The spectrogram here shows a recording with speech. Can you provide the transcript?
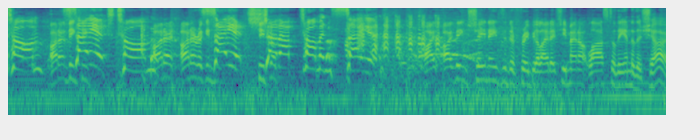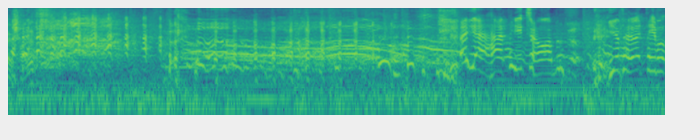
Tom. I don't think Say it, Tom. I don't. I don't reckon. Say it. Shut got- up, Tom, and say it. I, I think she needs a defibrillator. She may not last till the end of the show. Are you happy, Tom? You've hurt people.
